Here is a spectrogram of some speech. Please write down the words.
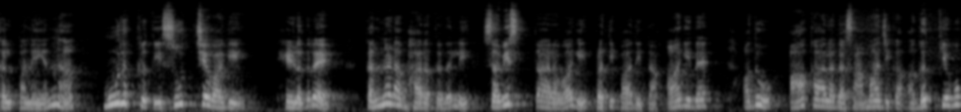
ಕಲ್ಪನೆಯನ್ನು ಮೂಲಕೃತಿ ಸೂಚ್ಯವಾಗಿ ಹೇಳಿದ್ರೆ ಕನ್ನಡ ಭಾರತದಲ್ಲಿ ಸವಿಸ್ತಾರವಾಗಿ ಪ್ರತಿಪಾದಿತ ಆಗಿದೆ. ಅದು ಆ ಕಾಲದ ಸಾಮಾಜಿಕ ಅಗತ್ಯವೂ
